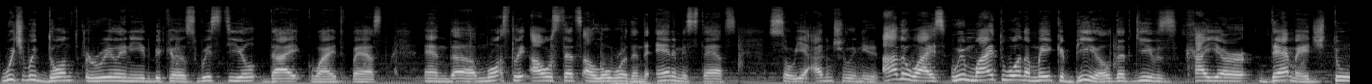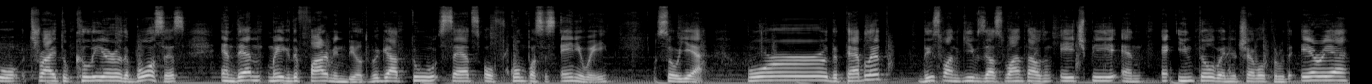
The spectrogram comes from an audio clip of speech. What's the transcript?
which we don't really need because we still die quite fast. And uh, mostly our stats are lower than the enemy stats so yeah I don't really need it. Otherwise we might want to make a build that gives higher damage to try to clear the bosses and then make the farming build. We got two sets of compasses anyway so yeah. For the tablet this one gives us 1000 HP and intel when you travel through the area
